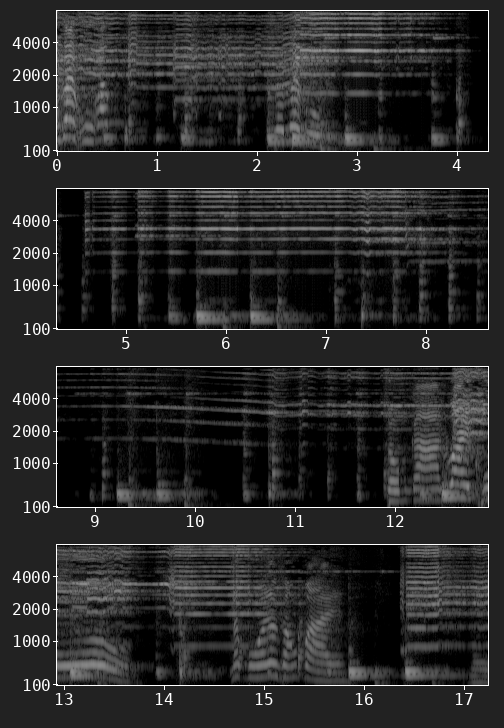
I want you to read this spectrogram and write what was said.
ญไหว้ครูครับ มการไหว้ครูนักมวยทั้งสองฝ่ายนี่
